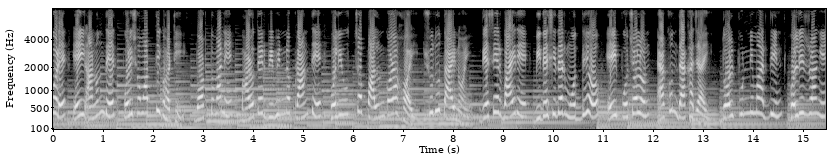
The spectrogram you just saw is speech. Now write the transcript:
করে এই আনন্দের পরিসমাপ্তি ঘটে। বর্তমানে ভারতের বিভিন্ন প্রান্তে হোলি উৎসব পালন করা হয়। শুধু তাই নয়, দেশের বাইরে বিদেশিদের মধ্যেও এই প্রচলন এখন দেখা যায়। দোল পূর্ণিমার দিন হোলির রঙে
